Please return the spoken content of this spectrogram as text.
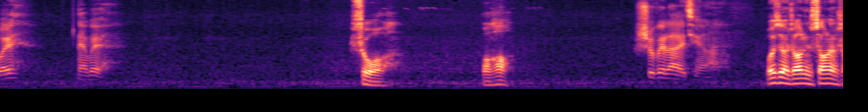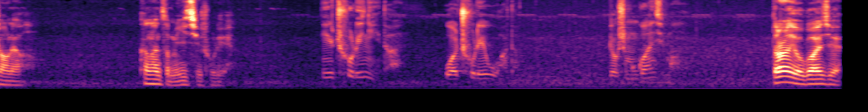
喂，哪位？是我，王浩。是为了爱情啊？我想找你商量商量，看看怎么一起处理。你处理你的，我处理我的，有什么关系吗？当然有关系。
